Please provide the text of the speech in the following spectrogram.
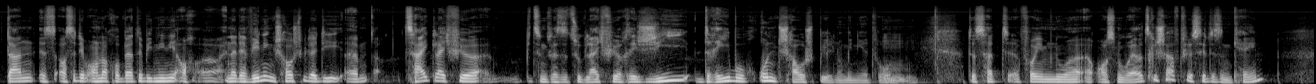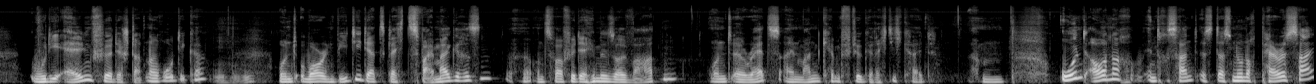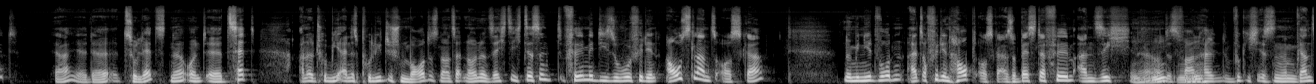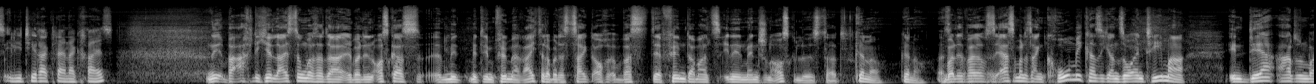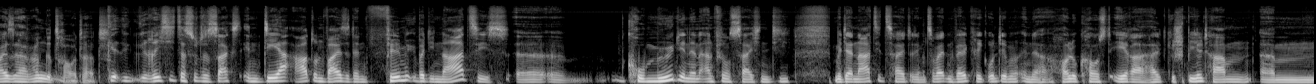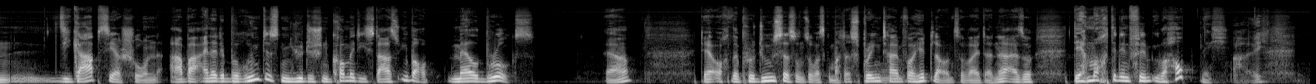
Dann ist außerdem auch noch Roberto Benini auch äh, einer der wenigen Schauspieler, die ähm, zeitgleich für, beziehungsweise zugleich für Regie, Drehbuch und Schauspiel nominiert wurden. Das hat äh, vor ihm nur äh, Orson Welles geschafft für Citizen Kane. Woody Allen für Der Stadtneurotiker und Warren Beatty, der hat es gleich zweimal gerissen, äh, und zwar für Der Himmel soll warten und äh, Reds, ein Mann kämpft für Gerechtigkeit. Ähm, und auch noch interessant ist, dass nur noch Parasite, ja, ja der zuletzt, ne, und äh, Z, Anatomie eines politischen Mordes 1969, das sind Filme, die sowohl für den Auslands-Oscar nominiert wurden, als auch für den Hauptoscar, also bester Film an sich. Ne? Und das waren halt wirklich, ist ein ganz elitärer kleiner Kreis. Nee, beachtliche Leistung, was er da bei den Oscars äh, mit, mit dem Film erreicht hat, aber das zeigt auch, was der Film damals in den Menschen ausgelöst hat. Genau, genau. Also, Weil das war das erste Mal, dass ein Komiker sich an so ein Thema in der Art und Weise herangetraut hat. Richtig, dass du das sagst, in der Art und Weise, denn Filme über die Nazis, äh, äh, Komödien in Anführungszeichen, die mit der Nazizeit, dem Zweiten Weltkrieg und in der Holocaust-Ära halt gespielt haben, ähm, die gab es ja schon. Aber einer der berühmtesten jüdischen Comedy-Stars überhaupt, Mel Brooks, ja, der auch The Producers und sowas gemacht hat, Springtime for Hitler und so weiter. Ne? Also der mochte den Film überhaupt nicht Ach, echt?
